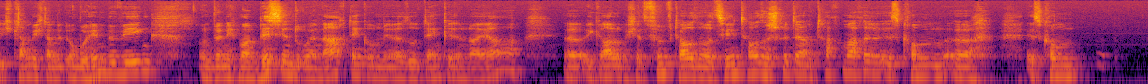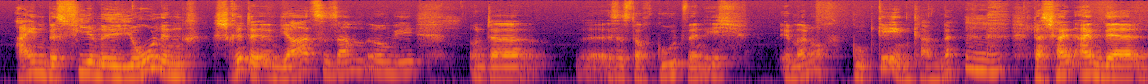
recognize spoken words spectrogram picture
Ich kann mich damit irgendwo hinbewegen. Und wenn ich mal ein bisschen drüber nachdenke und mir so denke, naja, äh, egal ob ich jetzt 5000 oder 10.000 Schritte am Tag mache, es kommen, äh, es kommen ein bis vier Millionen Schritte im Jahr zusammen irgendwie. Und da äh, ist es doch gut, wenn ich immer noch gut gehen kann. Ne? Mhm. Das scheint einem, der,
